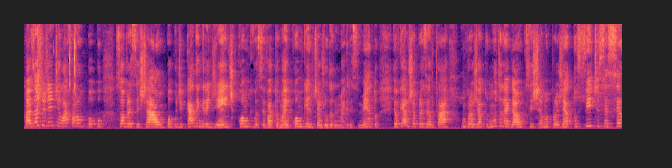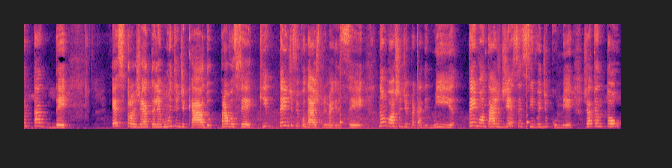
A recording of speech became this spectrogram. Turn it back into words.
Mas antes de a gente ir lá falar um pouco sobre esse chá, um pouco de cada ingrediente, como que você vai tomar e como que ele te ajuda no emagrecimento, eu quero te apresentar um projeto muito legal que se chama Projeto Fit 60D. Esse projeto ele é muito indicado para você que tem dificuldade para emagrecer, não gosta de ir para academia, tem vontade de excessiva de comer, já tentou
